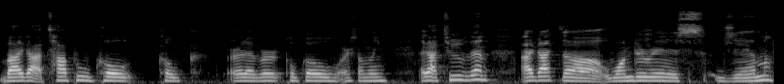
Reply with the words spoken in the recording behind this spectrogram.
But I got Tapu Coke, or whatever, Coco or something. I got two of them. I got the Wondrous Gem.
